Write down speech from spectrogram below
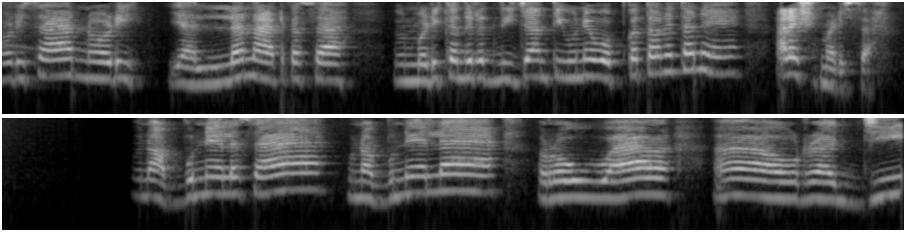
ನೋಡಿ ಸರ್ ನೋಡಿ. ಎಲ್ಲ ನಾಟಕ ಸಾ ಇವ್ನು ಮಡಿಕಂದಿರೋದು ನಿಜ ಅಂತ ಇವನೇ ಒಪ್ಕೊತಾನೆ ತಾನೆ? ಅರೆಸ್ಟ್ ಮಾಡಿ ಸಾ ಅವ್ನ ಹಬ್ಬನೇ ಅಲ್ಲ ಸಾ ಅವ್ನ ಅಬ್ಬನೇ ಅಲ್ಲ. ರವ್ವ ಅವ್ರ ಅಜ್ಜಿ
